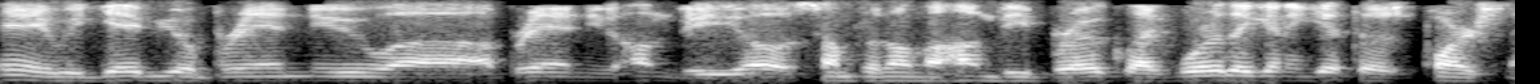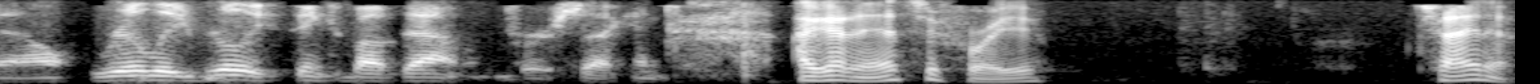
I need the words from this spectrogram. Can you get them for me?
Hey, we gave you a brand new, uh, a brand new Humvee. Oh, something on the Humvee broke. Like, where are they going to get those parts now? Really, really think about that one for a second. I got an answer for you. China.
